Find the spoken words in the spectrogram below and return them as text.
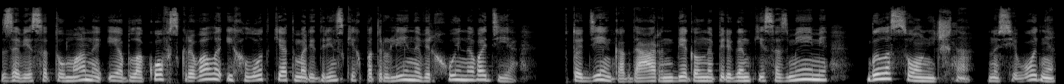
Завеса тумана и облаков скрывала их лодки от маридринских патрулей наверху и на воде. В тот день, когда Аарон бегал на перегонки со змеями, было солнечно, но сегодня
